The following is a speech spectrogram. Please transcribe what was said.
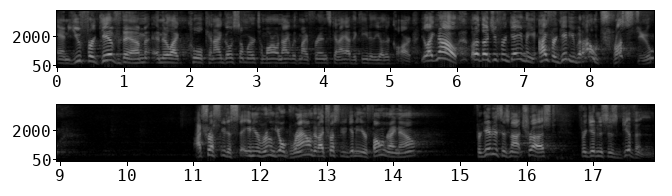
and you forgive them, and they're like, Cool, can I go somewhere tomorrow night with my friends? Can I have the key to the other car? You're like, No, but I thought you forgave me. I forgive you, but I don't trust you. I trust you to stay in your room. You're grounded. I trust you to give me your phone right now. Forgiveness is not trust, forgiveness is given.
